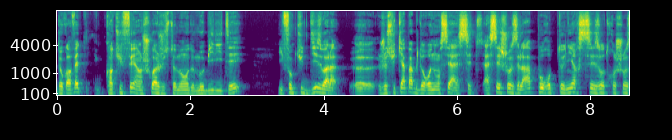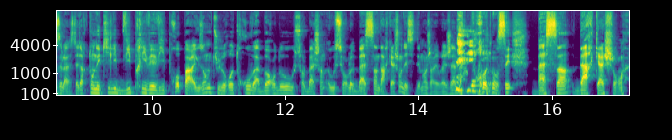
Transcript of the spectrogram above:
Donc en fait, quand tu fais un choix justement de mobilité, il faut que tu te dises, voilà, euh, je suis capable de renoncer à, ces choses-là pour obtenir ces autres choses-là. C'est-à-dire que ton équilibre vie privée, vie pro, par exemple, tu le retrouves à Bordeaux ou sur le bassin, ou sur le bassin d'Arcachon. Décidément, j'arriverai jamais à prononcer bassin d'Arcachon.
